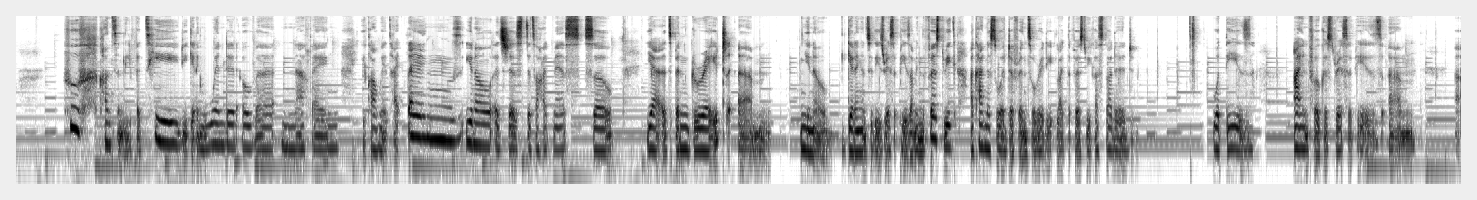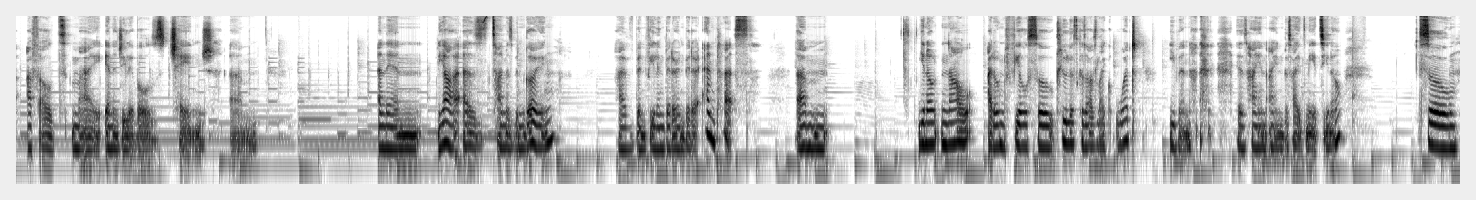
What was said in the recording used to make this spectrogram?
whew, constantly fatigued. You're getting winded over nothing. You can't wear tight things. You know it's just it's a hot mess. So yeah it's been great um you know getting into these recipes. I mean, the first week I kind of saw a difference already. Like the first week I started with these iron focused recipes. Um, I felt my energy levels change. Um, and then, yeah, as time has been going, I've been feeling better and better. And plus, um, you know, now I don't feel so clueless because I was like, what even is high in iron besides meats, you know? So,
